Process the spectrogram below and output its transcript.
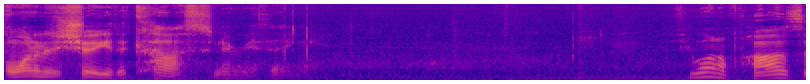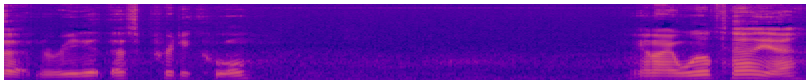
I wanted to show you the cost and everything. If you want to pause that and read it, that's pretty cool. And I will tell you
